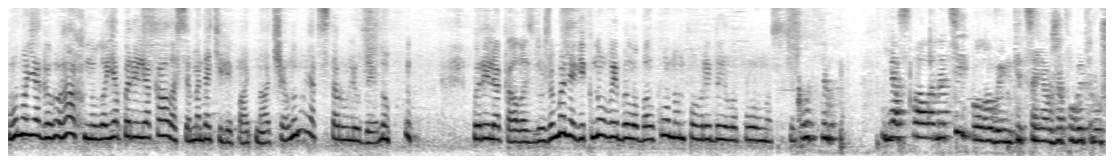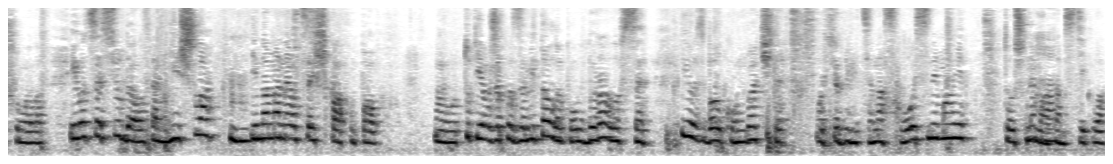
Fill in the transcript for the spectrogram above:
Воно як гахнуло, я перелякалася, мене тіліпати почало. Ну, як стару людину. Перелякалась дуже. У мене вікно вибило, балкон он повредило повністю. Я спала на цій половинці, це я вже повитрушувала. І оце сюди отак дійшла, і на мене оцей шкаф упав. Ну, От, тут я вже позамітала, поубирала все. І ось балкон, бачите, ось дивіться, насквозь немає, тож нема там стекла.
